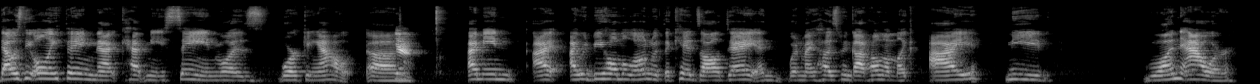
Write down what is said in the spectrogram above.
that was the only thing that kept me sane was working out um, yeah. I mean, I, I would be home alone with the kids all day, and when my husband got home, I'm like, I need one hour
